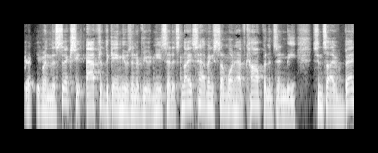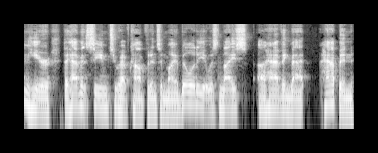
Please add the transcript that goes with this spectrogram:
yeah. Even the sixth he, after the game, he was interviewed and he said, "It's nice having someone have confidence in me. Since I've been here, they haven't seemed to have confidence in my ability. It was nice uh, having that happen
